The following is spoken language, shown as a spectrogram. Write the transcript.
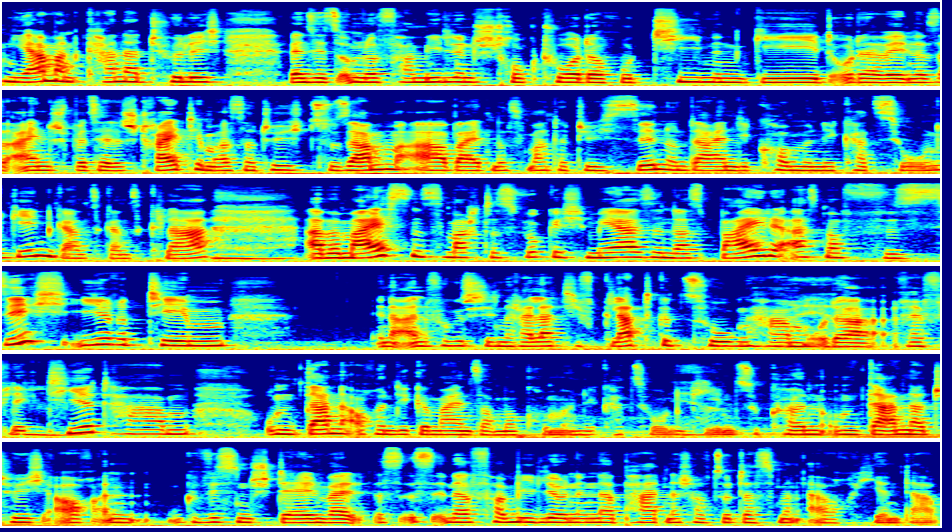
Ja, man kann natürlich, wenn es jetzt um eine Familienstruktur oder Routinen geht oder wenn es ein spezielles Streitthema ist, natürlich zusammenarbeiten. Das macht natürlich Sinn und da in die Kommunikation gehen, ganz, ganz klar. Mhm. Aber meistens macht es wirklich mehr Sinn, dass beide erstmal für sich ihre Themen in Anführungsstrichen relativ glatt gezogen haben ja. oder reflektiert mhm. haben, um dann auch in die gemeinsame Kommunikation ja. gehen zu können, um dann natürlich auch an gewissen Stellen, weil es ist in der Familie und in der Partnerschaft so, dass man auch hier und da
